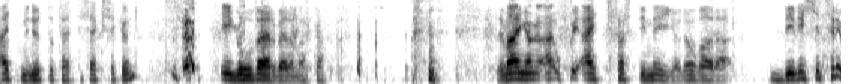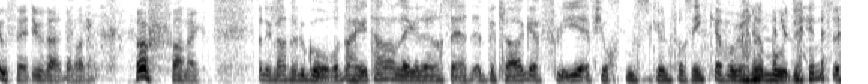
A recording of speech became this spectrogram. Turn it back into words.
1 minutt og 36 sekunder. I godvær, vel å merke. Det var en gang oppe i 1,49, og da var det De vil ikke tro for et uvær det var. det. Huff a meg. Men det er klart Når du går rundt på høyttaleranlegget der og sier at beklager, flyet er 14 sekunder forsinka pga. motvind, så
